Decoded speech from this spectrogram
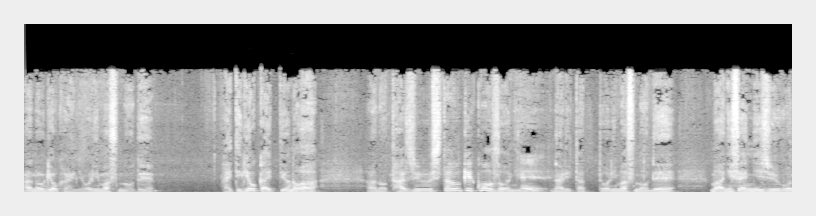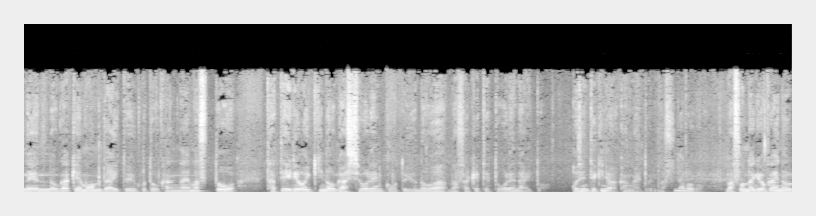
あの業界におりますので IT 業界っていうのはあの多重下請け構造に成り立っておりますので、えー、まあ、2025年の崖問題ということを考えますと縦領域の合唱連行というのは、まあ、避けて通れないと個人的には考えております。なるほど、まあ、そんな業界の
